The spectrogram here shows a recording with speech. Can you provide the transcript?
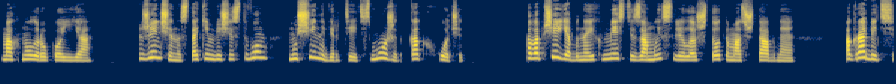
махнула рукой я. Женщина с таким веществом мужчина вертеть сможет, как хочет. А вообще я бы на их месте замыслила что-то масштабное. Ограбить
